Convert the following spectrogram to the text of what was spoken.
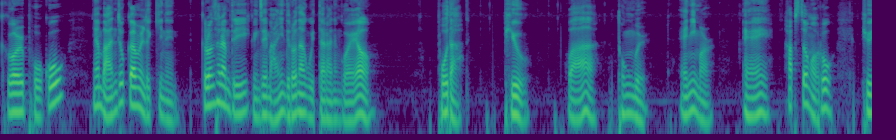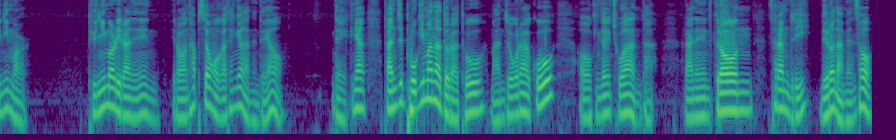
그걸 보고 그냥 만족감을 느끼는 그런 사람들이 굉장히 많이 늘어나고 있다라는 거예요. 보다, view와 동물, animal의 합성어로 뷰니멀, 뷰니멀이라는 이런 합성어가 생겨났는데요. 네, 그냥 단지 보기만 하더라도 만족을 하고 어, 굉장히 좋아한다. 라는 그런 사람들이 늘어나면서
